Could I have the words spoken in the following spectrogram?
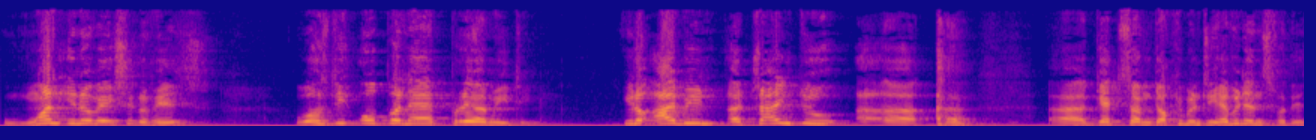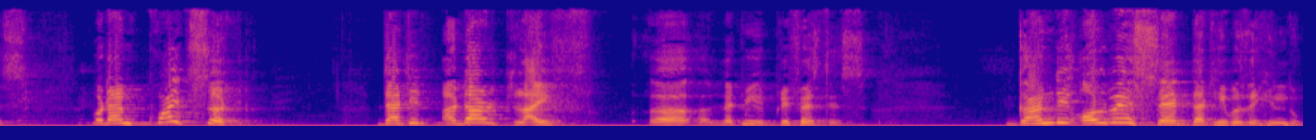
One innovation of his was the open air prayer meeting. You know, I've been uh, trying to uh, uh get some documentary evidence for this, but I'm quite certain that in adult life, uh, let me preface this. Gandhi always said that he was a Hindu.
